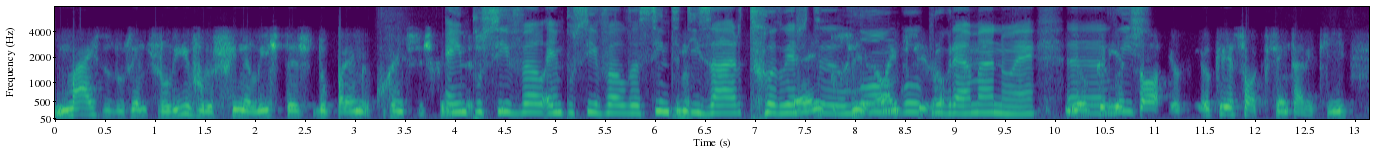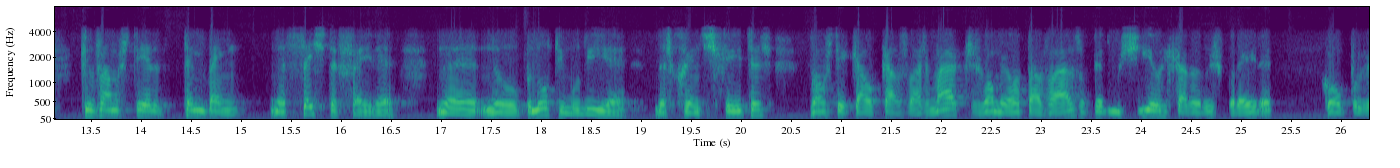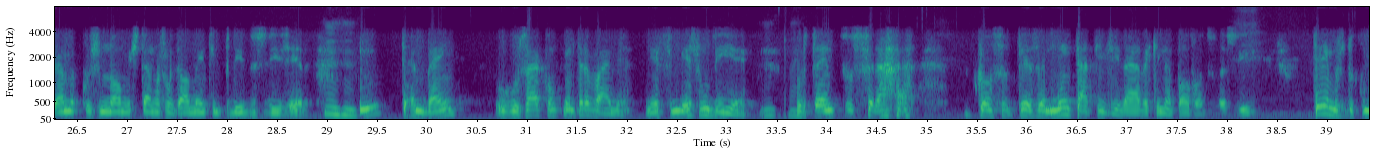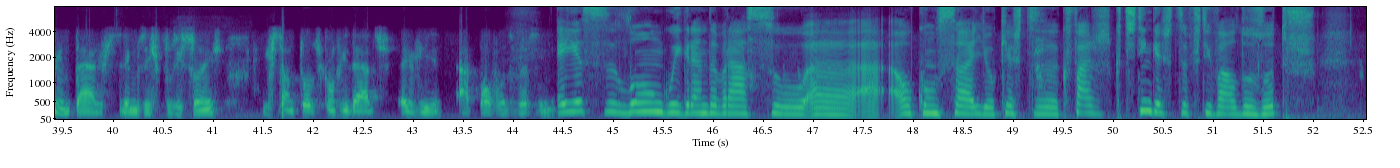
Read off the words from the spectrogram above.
mais de 200 livros finalistas do Prémio Correntes de Escritas. É impossível, é impossível sintetizar todo é este é longo programa, não é? Eu uh, queria, Luís... só, eu, eu queria só acrescentar aqui que vamos ter também na sexta-feira, no penúltimo dia das correntes escritas, vamos ter cá o Carlos Vaz Marques, João Miguel Tavares, o Pedro Mexia, o Ricardo Aruz Pereira, com o programa cujo nome estamos legalmente impedidos de dizer. Uhum. E também o gozar com quem trabalha, nesse mesmo dia. Portanto, será com certeza muita atividade aqui na Póvoa do Vazio. Teremos documentários, teremos exposições e estão todos convidados a vir à Póvoa do Vazio. É esse longo e grande abraço uh, ao Conselho que, este, que, faz, que distingue este festival dos outros?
